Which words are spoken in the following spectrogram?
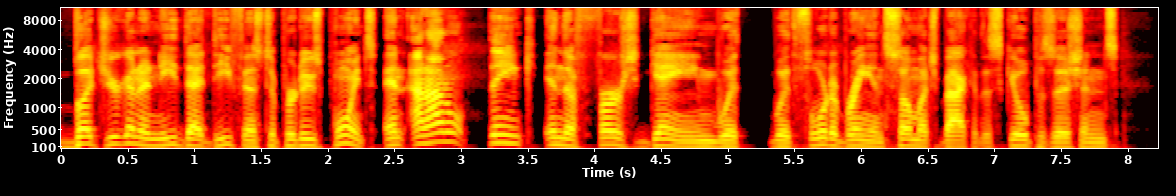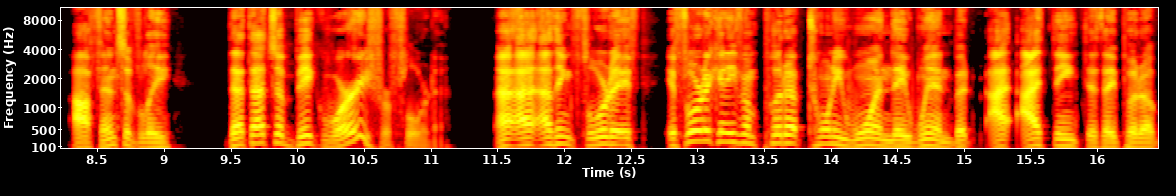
but you're going to need that defense to produce points. And and I don't think in the first game with with Florida bringing so much back at the skill positions offensively that that's a big worry for Florida. I, I think Florida if if Florida can even put up 21, they win. But I, I think that they put up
